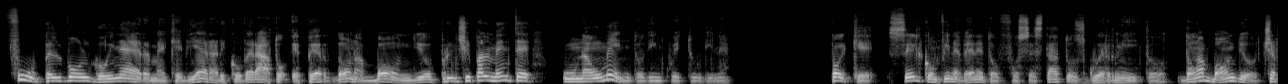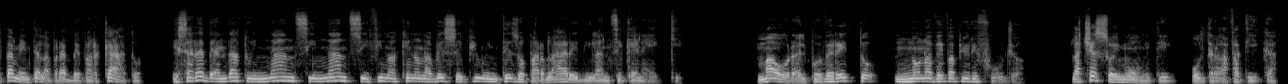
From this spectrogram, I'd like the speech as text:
fu pel volgo inerme che vi era ricoverato e per Don Abbondio principalmente un aumento di inquietudine. Poiché se il confine veneto fosse stato sguernito, Don Abbondio certamente l'avrebbe varcato e sarebbe andato innanzi innanzi fino a che non avesse più inteso parlare di lanzichenecchi. Ma ora il poveretto non aveva più rifugio. L'accesso ai monti, oltre alla fatica,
